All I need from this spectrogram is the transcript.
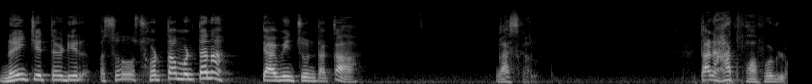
न्हंयचे तडीर असो सोडटा म्हणटना त्या विंचून ताका घास घालो. ताणें हात फाफोडलो.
